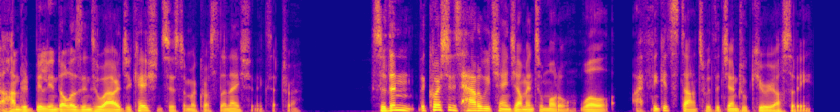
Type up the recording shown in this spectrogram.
$100 billion into our education system across the nation, etc. So then the question is, how do we change our mental model? Well, I think it starts with a gentle curiosity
